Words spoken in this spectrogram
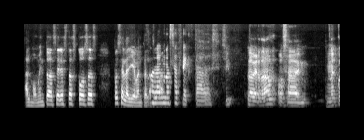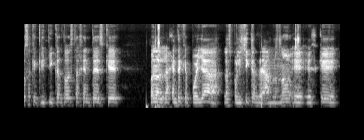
al momento de hacer estas cosas, pues se la lleva entre las Son las más afectadas. Sí, la verdad, o sea, una cosa que critican toda esta gente es que, bueno, la gente que apoya las políticas de AMLO, ¿no? E, es que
